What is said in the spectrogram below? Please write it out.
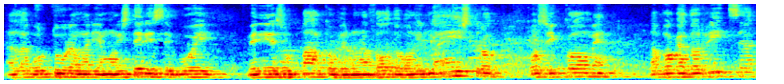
alla cultura Maria Monisteri se vuoi venire sul palco per una foto con il maestro, così come l'avvocato Rizza,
